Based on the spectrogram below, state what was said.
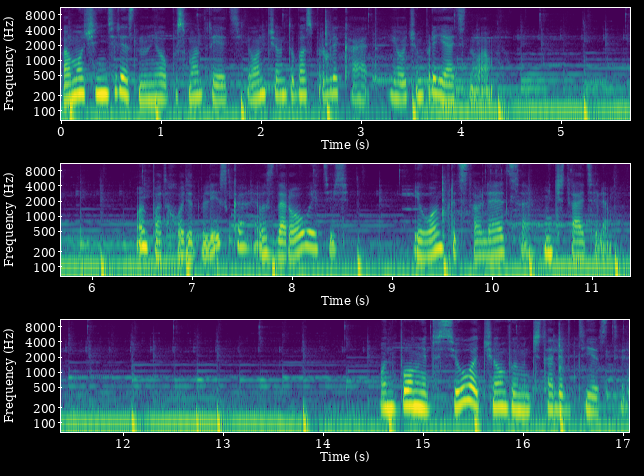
Вам очень интересно на него посмотреть, и он чем-то вас привлекает, и очень приятен вам. Он подходит близко, вы здороваетесь, и он представляется мечтателем. Он помнит все, о чем вы мечтали в детстве,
